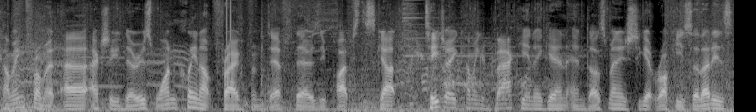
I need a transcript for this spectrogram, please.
coming from it. Uh, actually, there is one cleanup frag from Deft there as he pipes the scout. TJ coming back in again and does manage to get Rocky, so that is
